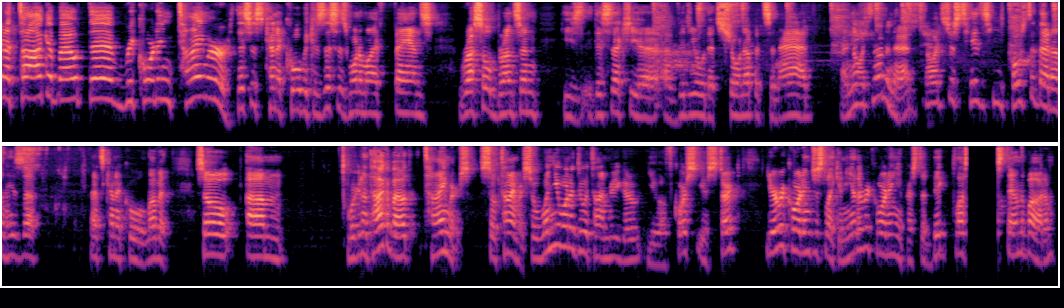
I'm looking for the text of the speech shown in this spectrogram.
we're going to talk about the recording timer. This is kind of cool because this is one of my fans Russell Brunson. He's this is actually a, a video that's showing up. It's an ad. I know it's not an ad. No it's just his he posted that on his uh, that's kind of cool. Love it. So um, we're going to talk about timers. So timers so when you want to do a timer you go you of course you start your recording just like any other recording. You press the big plus down the bottom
